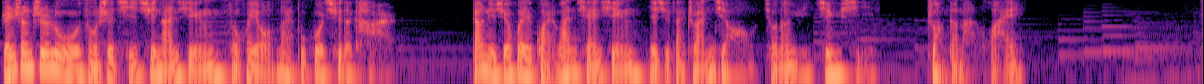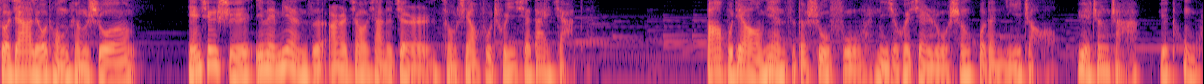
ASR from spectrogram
人生之路总是崎岖难行，总会有迈不过去的坎儿。当你学会拐弯前行，也许在转角就能与惊喜撞个满怀。作家刘同曾说：“年轻时因为面子而较下的劲儿，总是要付出一些代价的。扒不掉面子的束缚，你就会陷入生活的泥沼，越挣扎越痛苦。”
